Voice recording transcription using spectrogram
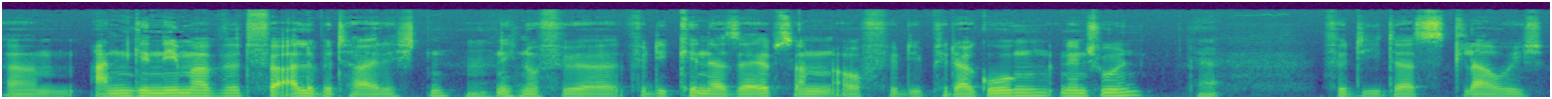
ähm, angenehmer wird für alle Beteiligten. Hm. Nicht nur für, für die Kinder selbst, sondern auch für die Pädagogen in den Schulen. Ja. Für die das, glaube ich,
